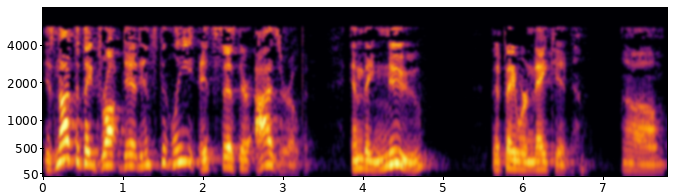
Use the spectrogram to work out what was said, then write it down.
is not that they dropped dead instantly. It says their eyes are open. And they knew that they were naked. Um,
